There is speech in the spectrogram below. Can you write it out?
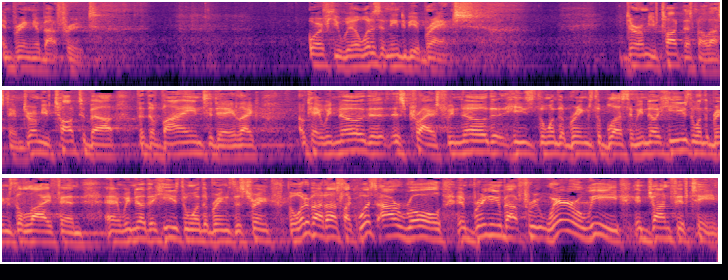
in bringing about fruit? Or if you will, what does it mean to be a branch? Durham, you've talked, that's my last name. Durham, you've talked about the divine today. Like, okay, we know that it's Christ. We know that He's the one that brings the blessing. We know He's the one that brings the life in, and we know that He's the one that brings the strength. But what about us? Like, what's our role in bringing about fruit? Where are we in John 15?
